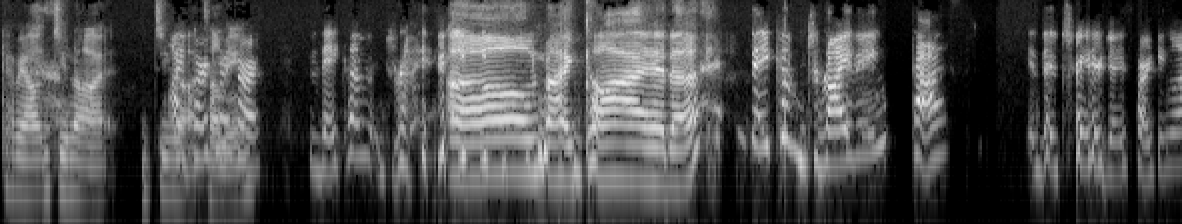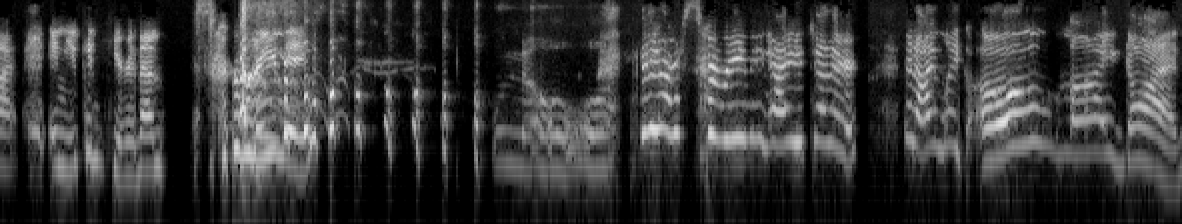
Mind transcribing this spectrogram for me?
Gabrielle, do not, do i not park tell my me. car they come driving Oh my god! they come driving past the trader joe's parking lot and you can hear them screaming Oh no! they are screaming at each other. And I'm like, oh my God.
